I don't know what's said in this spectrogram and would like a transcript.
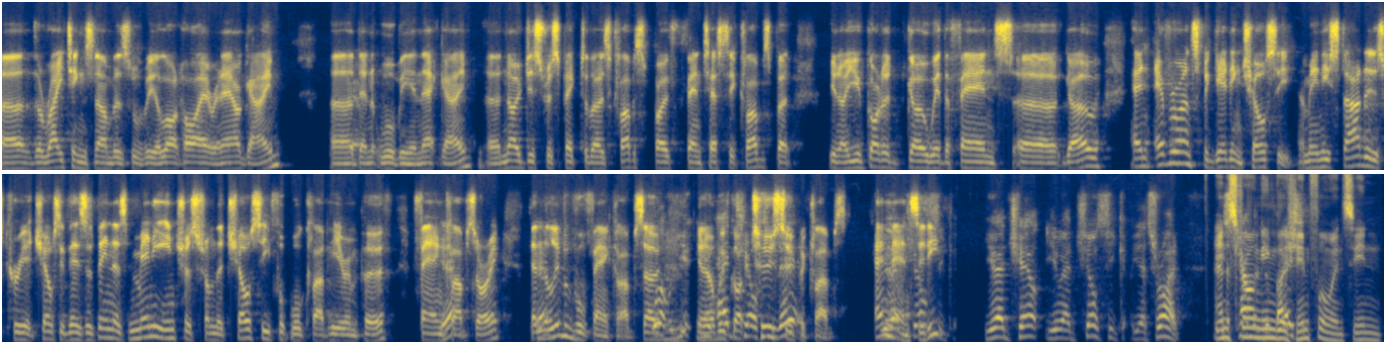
uh, the ratings numbers will be a lot higher in our game uh, than it will be in that game. Uh, no disrespect to those clubs, both fantastic clubs, but you know you've got to go where the fans uh, go. And everyone's forgetting Chelsea. I mean, he started his career at Chelsea. There's been as many interests from the Chelsea Football Club here in Perth, fan club, sorry, than the Liverpool fan club. So well, you, you, know we've got Chelsea two there. super clubs and you Man City. You had Chelsea. You had Chelsea. That's right. And a strong English influence in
